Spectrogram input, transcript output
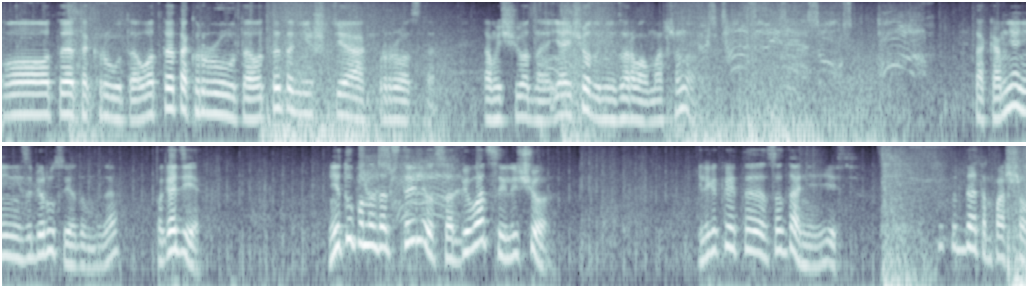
Вот это круто, вот это круто, вот это ништяк просто. Там еще одна, я еще одну не взорвал машину. Так, ко мне они не заберутся, я думаю, да? Погоди. Мне тупо надо отстреливаться, отбиваться или что? Или какое-то задание есть? Ты куда там пошел?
